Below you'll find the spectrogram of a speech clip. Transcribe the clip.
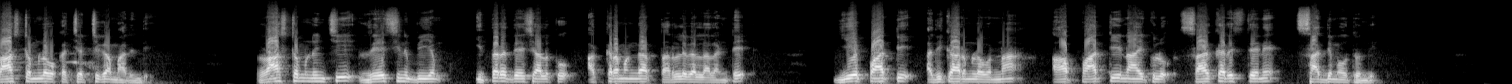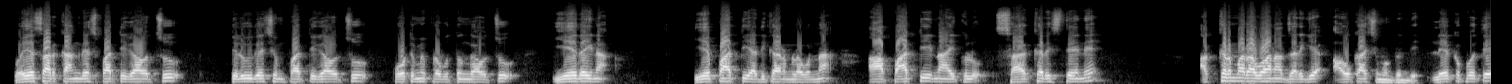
రాష్ట్రంలో ఒక చర్చగా మారింది. రాష్ట్రం నుంచి రేసిన బియ్యం ఇతర దేశాలకు అక్రమంగా తరలి వెళ్ళాలంటే ఏ పార్టీ అధికారంలో ఉన్నా ఆ పార్టీ నాయకులు సహకరిస్తేనే సాధ్యమవుతుంది. వైఎస్ఆర్ కాంగ్రెస్ పార్టీ కావచ్చు తెలుగుదేశం పార్టీ కావచ్చు కూటమి ప్రభుత్వం కావచ్చు ఏదైనా ఏ పార్టీ అధికారంలో ఉన్నా ఆ పార్టీ నాయకులు సహకరిస్తేనే అక్రమ రవాణా జరిగే అవకాశం ఉంటుంది. లేకపోతే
